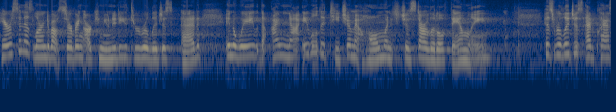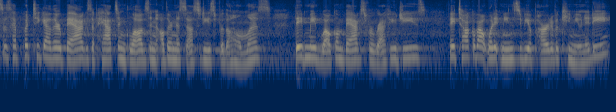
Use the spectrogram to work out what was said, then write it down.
Harrison has learned about serving our community through religious ed in a way that I'm not able to teach him at home when it's just our little family. His religious ed classes have put together bags of hats and gloves and other necessities for the homeless. They've made welcome bags for refugees. They talk about what it means to be a part of a community.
